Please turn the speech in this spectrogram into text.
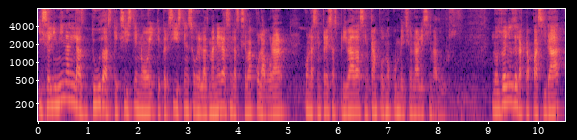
y se eliminan las dudas que existen hoy, que persisten sobre las maneras en las que se va a colaborar con las empresas privadas en campos no convencionales y maduros. Los dueños de la capacidad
